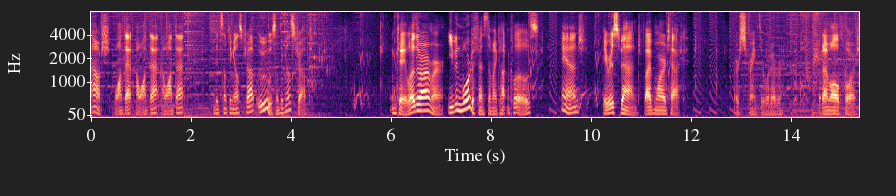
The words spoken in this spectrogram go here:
Ouch. I want that, I want that, I want that. Did something else drop? Ooh, something else dropped. Okay, leather armor. Even more defense than my cotton clothes. And a wristband, five more attack. Or strength or whatever. But I'm all for it.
